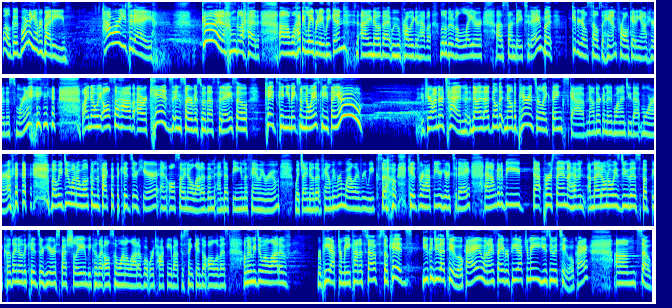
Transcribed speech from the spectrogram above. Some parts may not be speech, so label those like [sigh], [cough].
Well, good morning, everybody. How are you today? Good, [laughs] I'm glad. Um, well, happy Labor Day weekend. I know that we were probably going to have a little bit of a lighter uh, Sunday today, but give yourselves a hand for all getting out here this morning. [laughs] I know we also have our kids in service with us today. So, kids, can you make some noise? Can you say, ooh? If you're under 10, now, now, now the parents are like, thanks, Gab. Now they're going to want to do that more. [laughs] Okay. but we do want to welcome the fact that the kids are here. And also, I know a lot of them end up being in the family room, which I know that family room well every week. [laughs] So, kids, we're happy you're here today. And I'm going to be that person. I haven't, I don't always do this, but because I know the kids are here, especially, and because I also want a lot of what we're talking about to sink into all of us, I'm going to be doing a lot of repeat after me kind of stuff. So, kids, you can do that too, okay? When I say repeat after me, you do it too, okay? Um, so,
